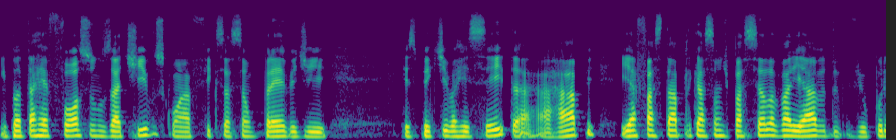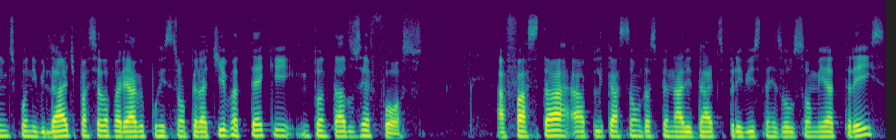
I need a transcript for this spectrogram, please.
Implantar reforços nos ativos com a fixação prévia de respectiva receita, a RAP, e afastar a aplicação de parcela variável por indisponibilidade, parcela variável por restrição operativa, até que implantados reforços. Afastar a aplicação das penalidades previstas na Resolução 63,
